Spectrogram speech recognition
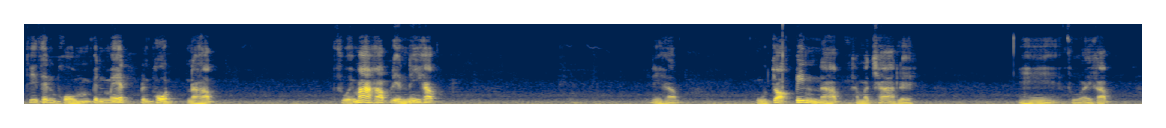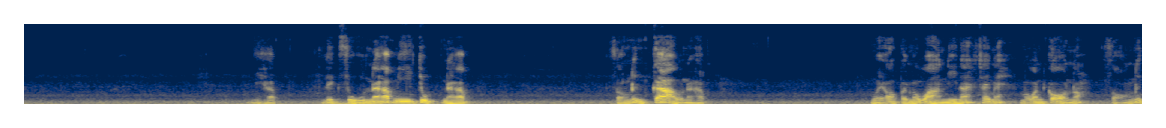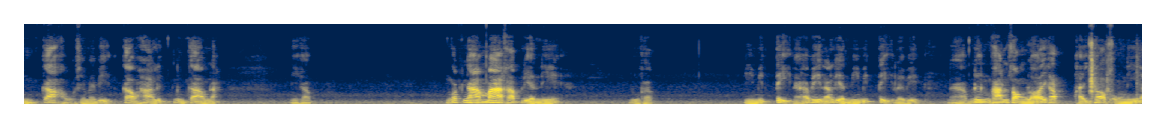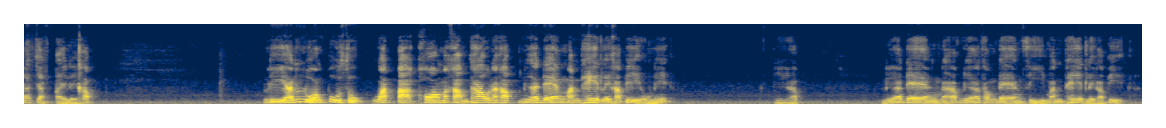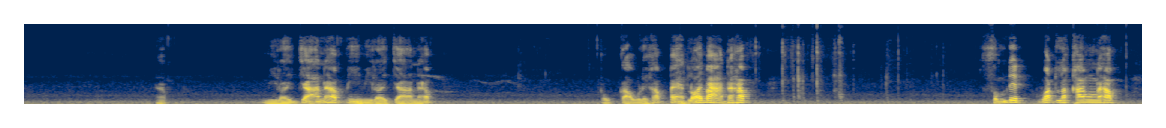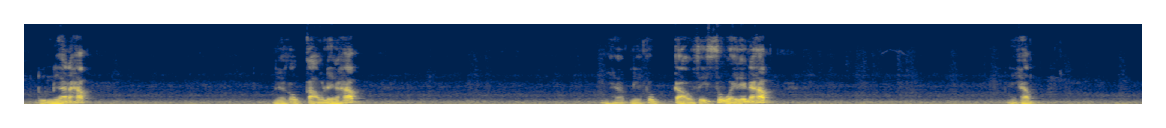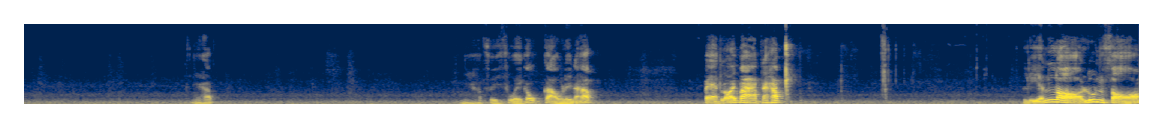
ที่เส้นผมเป็นเม็ดเป็นผดนะครับ สวยมากครับ เหรียญนี้ครับ นี่ครับ หูเจาะปิ้นนะครับ ธรรมชาติเลยนี่สวยครับ นี่ครับ เลขศูนย์นะครับ มีจุดนะครับสองหนึ่งเก้านะครับ หวยออกไปเมื่อวานนี้นะ ใช่ไหมเมื่อวันก่อนเนาะสองหนึ่งเก้าใช่ไหมพี่เก้าห้าหรือหนึ่งเก้านะ นี่ครับ งดงามมากครับเหรียญนี้ ดูครับ มีมิตินะครับ พี่นะเหรียญมีมิติเลยพี่นะครับหนึ่งพันสองร้อยครับ ใครชอบองค์นี้นะ จัดไปเลยครับ เหรียญหลวงปู่สุข วัดปากคลองมะขามเท่านะครับ เนื้อแดงมันเทศเลยครับ พี่องค์นี้ นี่ครับ เนื้อแดงนะครับ เนื้อทองแดงสีมันเทศเลยครับพี่ครับ มีรอยจานนะครับ นี่มีรอยจานนะครับ เก่าๆเลยครับแปดร้อยบาทนะครับ สมเด็จวัดระฆังนะครับ ดูเนื้อนะครับ เนื้อเก่าๆเลยนะครับนี่ครับเนื้อเก่าๆสวยๆเลยนะครับ นี่ครับ นี่ครับ นี่ครับ สวยๆเก่าๆเลยนะครับแปดร้อยบาทนะครับ เหรียญหล่อรุ่นสอง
